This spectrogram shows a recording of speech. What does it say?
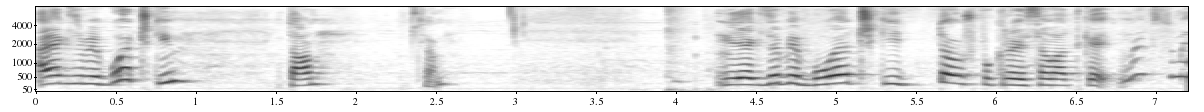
A jak zrobię bułeczki, to co? Jak zrobię bułeczki, to już pokroję sałatkę. No i w sumie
